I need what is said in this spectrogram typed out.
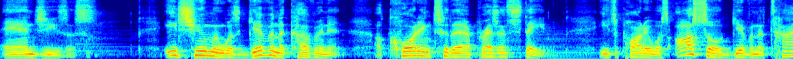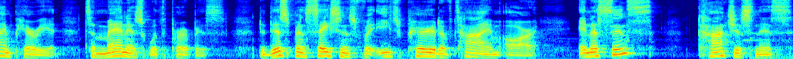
and Jesus. Each human was given a covenant according to their present state. Each party was also given a time period to manage with purpose. The dispensations for each period of time are innocence, consciousness,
